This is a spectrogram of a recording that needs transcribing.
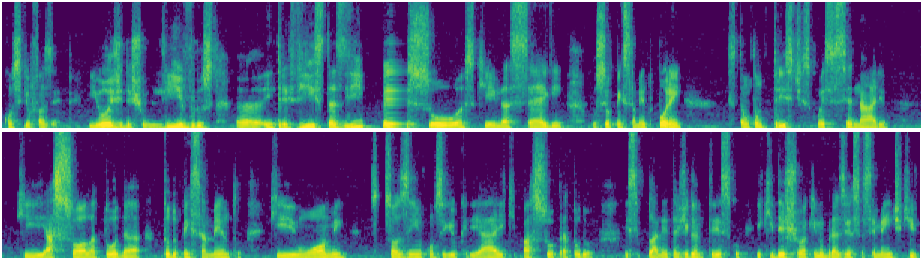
conseguiu fazer. E hoje deixou livros, uh, entrevistas e pessoas que ainda seguem o seu pensamento, porém estão tão tristes com esse cenário que assola toda todo o pensamento que um homem sozinho conseguiu criar e que passou para todo esse planeta gigantesco e que deixou aqui no Brasil essa semente que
